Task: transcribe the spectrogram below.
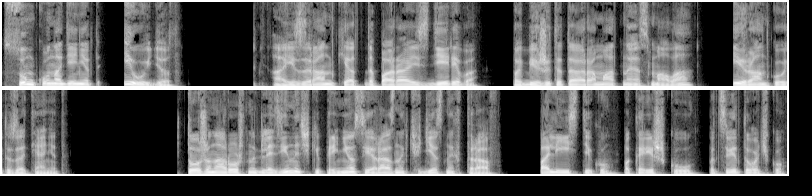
сумку наденет и уйдет. А из ранки от топора из дерева побежит эта ароматная смола и ранку эту затянет. Тоже нарочно для Зиночки принес я разных чудесных трав. По листику, по корешку, по цветочку.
